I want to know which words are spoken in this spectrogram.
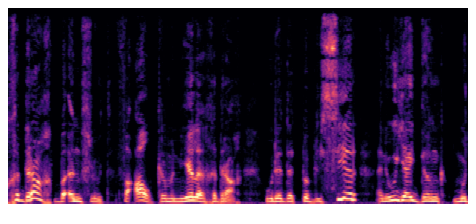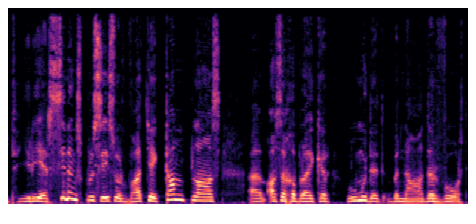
gedrag beïnvloed, veral kriminele gedrag, hoe dit dit publiseer en hoe jy dink moet hierdie hersieningsproses oor wat jy kan plaas um, as 'n gebruiker, hoe moet dit benader word?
